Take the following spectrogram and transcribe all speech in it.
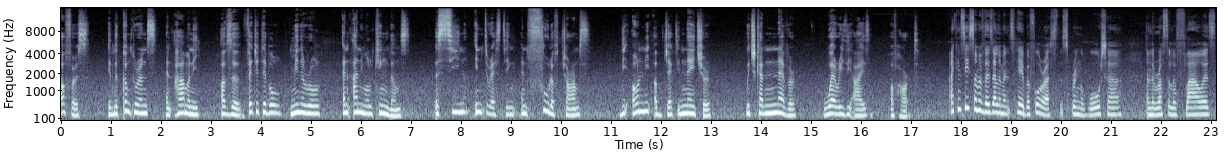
offers in the concurrence and harmony of the vegetable, mineral, and animal kingdoms, a scene interesting and full of charms, the only object in nature which can never weary the eyes of heart. I can see some of those elements here before us the spring of water and the rustle of flowers.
